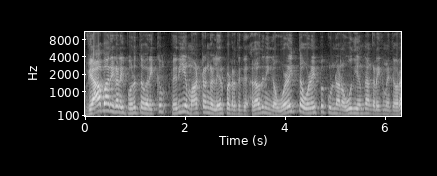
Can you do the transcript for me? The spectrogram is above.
வியாபாரிகளை பொறுத்த வரைக்கும் பெரிய மாற்றங்கள் ஏற்படுறதுக்கு அதாவது நீங்கள் உழைத்த உழைப்புக்கு உண்டான ஊதியம் தான் கிடைக்குமே தவிர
